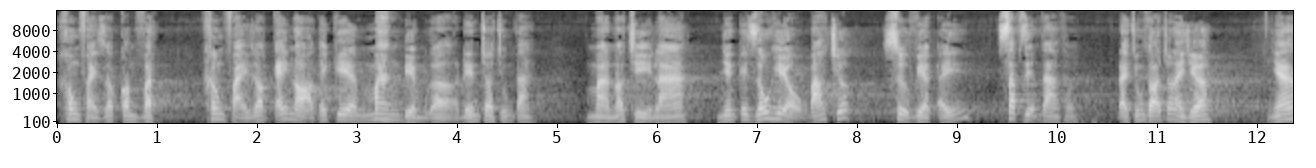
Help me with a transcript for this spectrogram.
Không phải do con vật, không phải do cái nọ cái kia mang điểm gở đến cho chúng ta, mà nó chỉ là những cái dấu hiệu báo trước sự việc ấy sắp diễn ra thôi. Đại chúng rõ chỗ này chưa? Nhé.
